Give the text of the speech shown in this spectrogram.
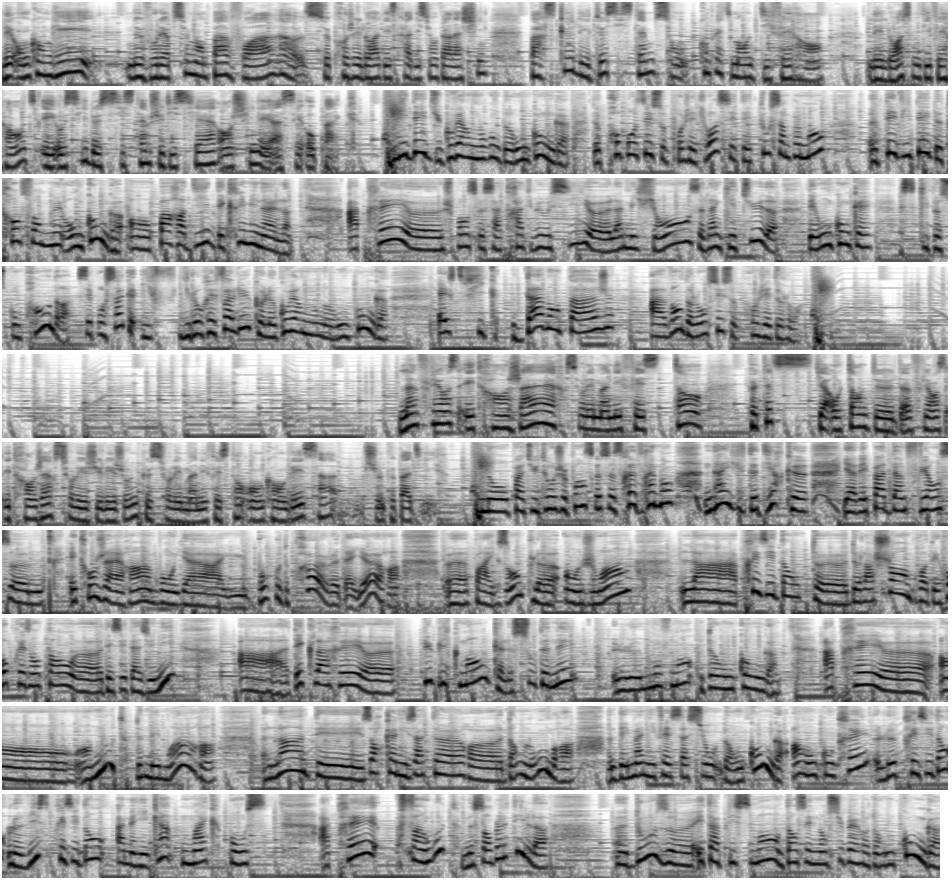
Les Hongkongais ne voulaient absolument pas voir ce projet de loi d'extradition vers la Chine parce que les deux systèmes sont complètement différents. Les lois sont différentes et aussi le système judiciaire en Chine est assez opaque. L'idée du gouvernement de Hong Kong de proposer ce projet de loi, c'était tout simplement euh, d'éviter de transformer Hong Kong en paradis des criminels. Après, euh, je pense que ça traduit aussi euh, la méfiance, l'inquiétude des Hongkongais, ce qui peut se comprendre. C'est pour ça qu'il aurait fallu que le gouvernement de Hong Kong explique davantage avant de lancer ce projet de loi. L'influence étrangère sur les manifestants, peut-être qu'il y a autant d'influence étrangère sur les Gilets jaunes que sur les manifestants hongkongais, ça, je ne peux pas dire. Non, pas du tout. Je pense que ce serait vraiment naïf de dire qu'il n'y avait pas d'influence euh, étrangère. Hein. Bon, il y a eu beaucoup de preuves d'ailleurs. Euh, par exemple, en juin, la présidente de la Chambre des représentants euh, des États-Unis a déclaré euh, publiquement qu'elle soutenait le mouvement de Hong Kong. Après, euh, en, août de mémoire, l'un des organisateurs euh, dans l'ombre des manifestations de Hong Kong a rencontré le président, le vice-président américain Mike Pence. Après, fin août, me semble-t-il, 12 établissements d'enseignement supérieur de Hong Kong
